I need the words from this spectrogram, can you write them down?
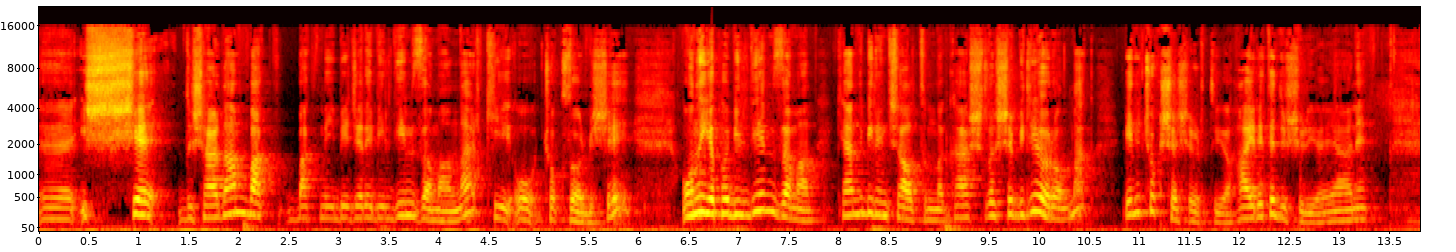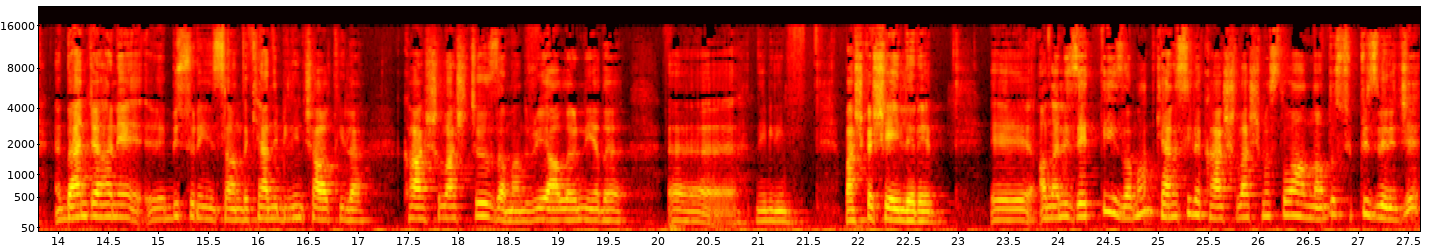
e, işe dışarıdan bak bakmayı becerebildiğim zamanlar ki o çok zor bir şey. Onu yapabildiğim zaman kendi bilinçaltımla karşılaşabiliyor olmak beni çok şaşırtıyor, hayrete düşürüyor. Yani bence hani e, bir sürü insanda kendi bilinçaltıyla karşılaştığı zaman rüyalarını ya da e, ne bileyim başka şeyleri e, analiz ettiği zaman kendisiyle karşılaşması o anlamda sürpriz verici,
